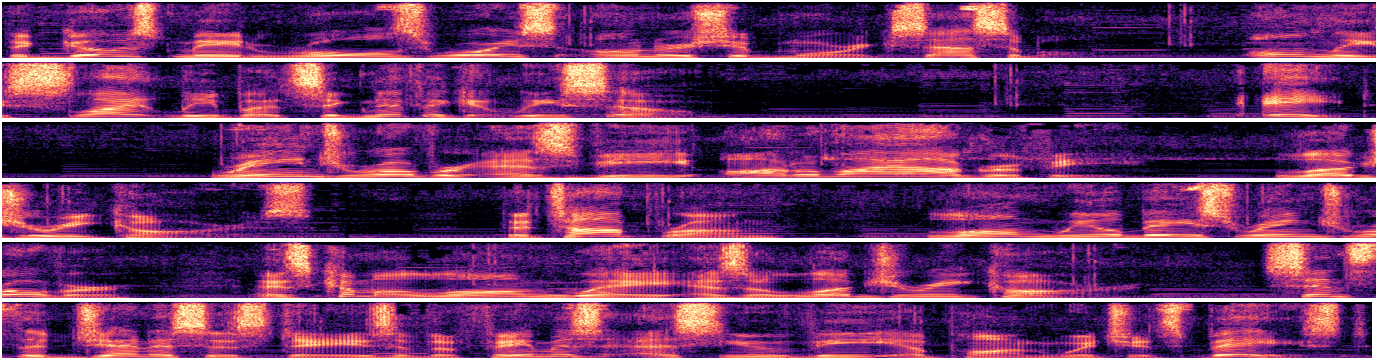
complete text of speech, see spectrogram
the Ghost made Rolls-Royce ownership more accessible, only slightly but significantly so. 8. Range Rover SV Autobiography Luxury Cars The top rung, long wheelbase Range Rover has come a long way as a luxury car since the genesis days of the famous SUV upon which it's based.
